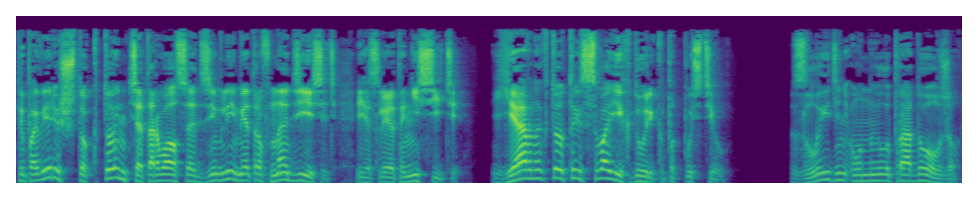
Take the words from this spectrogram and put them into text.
Ты поверишь, что кто-нибудь оторвался от земли метров на десять, если это не Сити? Явно кто-то из своих дурика подпустил». Злыдень уныло продолжил.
